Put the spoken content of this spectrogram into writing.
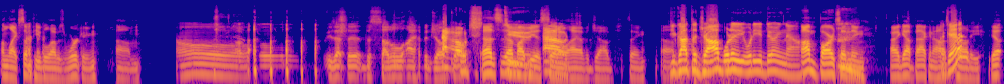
unlike some people, I was working. Um, Oh. Oh, is that the the subtle "I have a job"? drop? Ouch. that's that might be a subtle ouch. I have a job thing. Um, You got the job? What are you what are you doing now? I'm bartending. I got back in into Again? hospitality. Yep.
